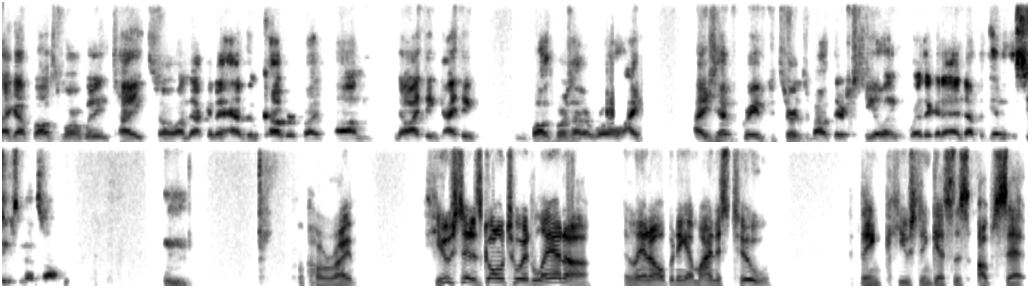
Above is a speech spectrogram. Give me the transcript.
I got Baltimore winning tight, so I'm not going to have them cover. But um no, I think I think Baltimore's on a roll. I I just have grave concerns about their ceiling, where they're going to end up at the end of the season. That's all. All right. Houston is going to Atlanta. Atlanta opening at minus two. I think Houston gets this upset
